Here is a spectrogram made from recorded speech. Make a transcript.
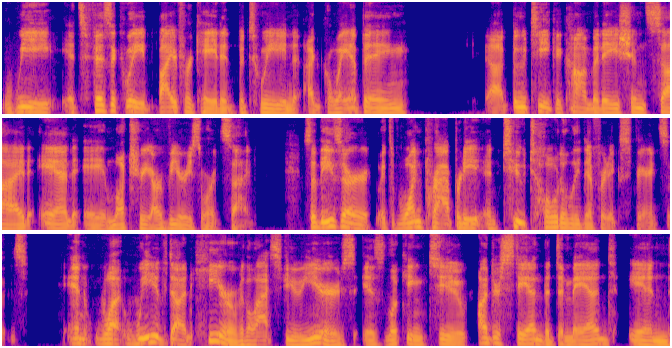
we it's physically bifurcated between a glamping uh, boutique accommodation side and a luxury RV resort side. So these are it's one property and two totally different experiences. And what we've done here over the last few years is looking to understand the demand in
